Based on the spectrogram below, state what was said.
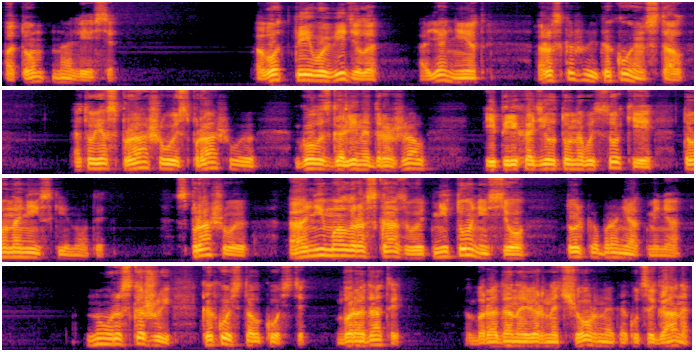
потом на Леся. «Вот ты его видела, а я нет. Расскажи, какой он стал? А то я спрашиваю, спрашиваю». Голос Галины дрожал и переходил то на высокие, то на низкие ноты. Спрашиваю, а они мало рассказывают, ни то, ни сё, только бронят меня. Ну, расскажи, какой стал Костя? Бородатый? Борода, наверное, черная, как у цыгана.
